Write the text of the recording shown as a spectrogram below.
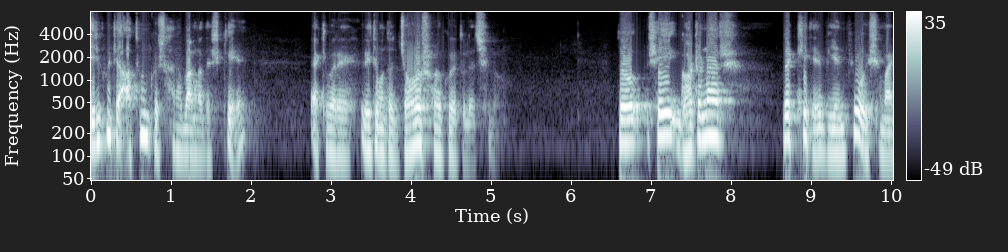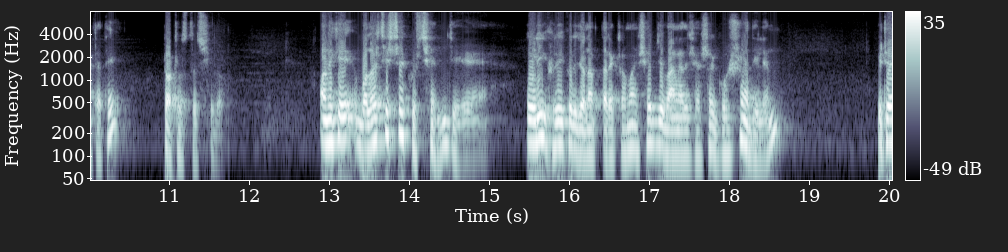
এরকম একটি আতঙ্ক সারা বাংলাদেশকে একেবারে রীতিমতো জড়সড় করে তুলেছিল। তো সেই ঘটনার প্রেক্ষিতে বিএনপি ওই সময়টাতে তটস্থ ছিল। অনেকে বলার চেষ্টা করছেন যে তড়ি ঘুরে করে জনাব তারেক রহমান সাহেব যে বাংলাদেশে আসার ঘোষণা দিলেন, এটা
